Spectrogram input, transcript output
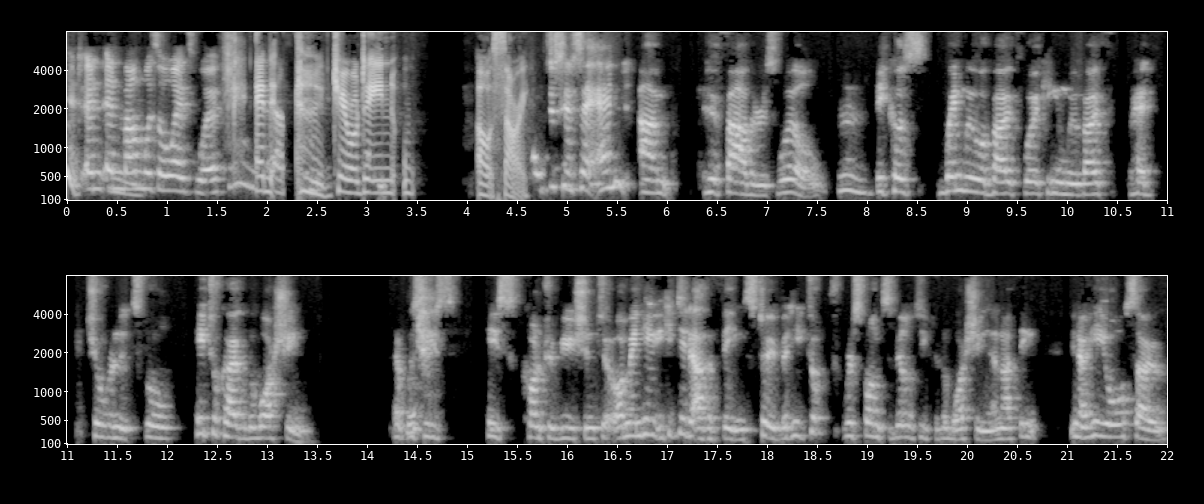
did. And, and mm. mum was always working. And um, Geraldine, oh, sorry. I was just going to say, and um, her father as well, mm. because when we were both working and we both had children at school, he took over the washing. That was his his contribution to. I mean, he he did other things too, but he took responsibility for the washing, and I think you know he also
